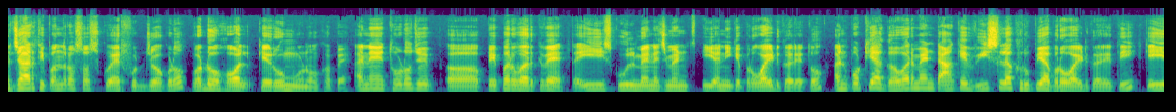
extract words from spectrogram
1000 થી 1500 સ્ક્વેર ફૂટ જો હકડો વડો હોલ કે રૂમ ઉણો ખપે. અને થોડો જે પેપર વર્ક વે તો ઈ સ્કૂલ મેનેજમેન્ટ ઈ એની કે પ્રોવાઈડ કરે તો હતો. અનપોઠિયા ગવર્મેન્ટ આંકે વીસ લાખ રૂપિયા પ્રોવાઈડ કરી હતી કે એ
